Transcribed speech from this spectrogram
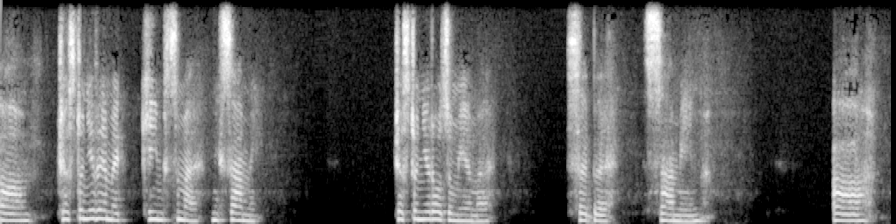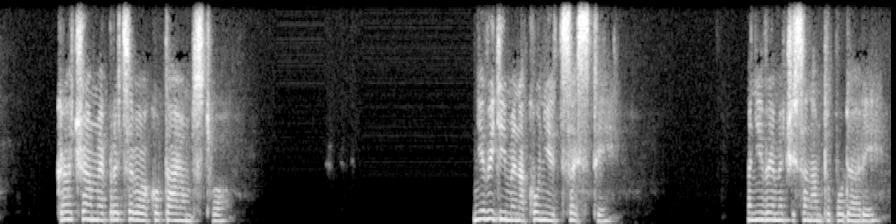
A často nevieme, kým sme my sami. Často nerozumieme sebe samým. Kráčame pred sebou ako tajomstvo. Nevidíme na koniec cesty a nevieme, či sa nám to podarí.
